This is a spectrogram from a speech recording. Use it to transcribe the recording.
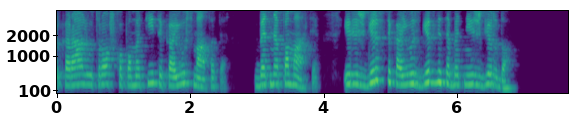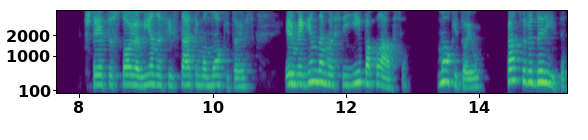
ir karalių troško pamatyti ką jūs matote bet nepamatė ir išgirsti, ką jūs girdite, bet neišgirdo. Štai atsistojo vienas įstatymo mokytojas ir mėgindamas į jį paklausė, mokytojų, ką turiu daryti,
